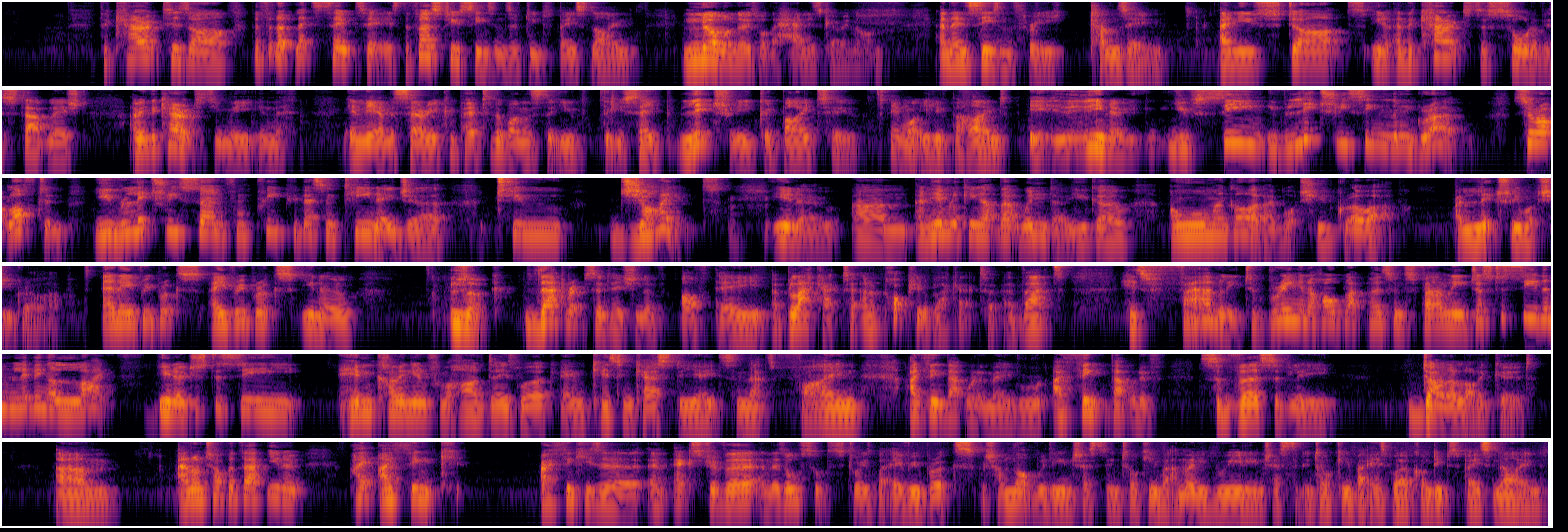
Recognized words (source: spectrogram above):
the characters are the look. Let's say what it is. The first two seasons of Deep Space Nine, no one knows what the hell is going on, and then season three comes in, and you start, you know, and the characters are sort of established. I mean, the characters you meet in the in the emissary compared to the ones that you that you say literally goodbye to in what you leave behind. I- you know, you've seen, you've literally seen them grow. Cirroc Lofton, you've literally turned from prepubescent teenager to giant, you know, um, and him looking out that window, you go, oh my god, I watch you grow up. I literally watch you grow up. And Avery Brooks, Avery Brooks, you know, look, that representation of, of a, a black actor and a popular black actor, at that his family, to bring in a whole black person's family, just to see them living a life, you know, just to see him coming in from a hard day's work and kissing Kasidy Yates, and that's fine. I think that would have made, I think that would have subversively done a lot of good. Um, and on top of that, you know, I, I think I think he's a an extrovert, and there's all sorts of stories about Avery Brooks, which I'm not really interested in talking about. I'm only really interested in talking about his work on Deep Space Nine.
